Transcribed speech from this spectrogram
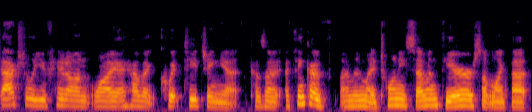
actually, you've hit on why I haven't quit teaching yet because I, I think I've I'm in my 27th year or something like that.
